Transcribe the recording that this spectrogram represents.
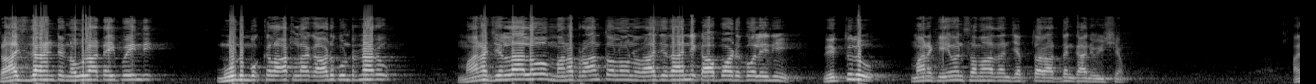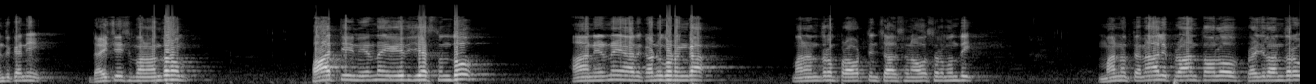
రాజధాని అంటే నవ్వులాట అయిపోయింది మూడు ముక్కల ఆటలాగా ఆడుకుంటున్నారు. మన జిల్లాలో మన ప్రాంతంలో ఉన్న రాజధానిని కాపాడుకోలేని వ్యక్తులు మనకి ఏమని సమాధానం చెప్తారో అర్థం కాని విషయం. అందుకని దయచేసి మనందరం పార్టీ నిర్ణయం ఏది చేస్తుందో ఆ నిర్ణయానికి అనుగుణంగా మనందరం ప్రవర్తించాల్సిన అవసరం ఉంది. మన తెనాలి ప్రాంతంలో ప్రజలందరూ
